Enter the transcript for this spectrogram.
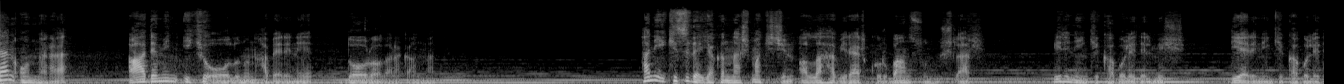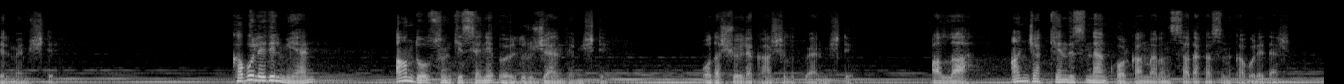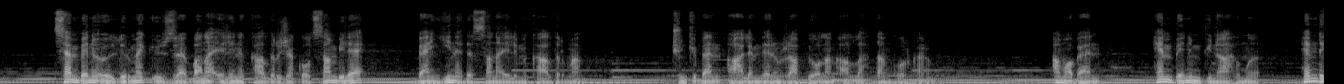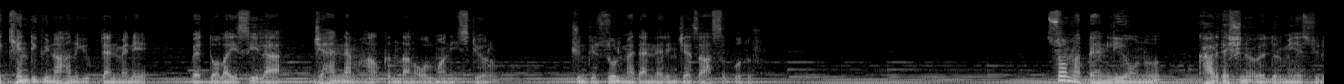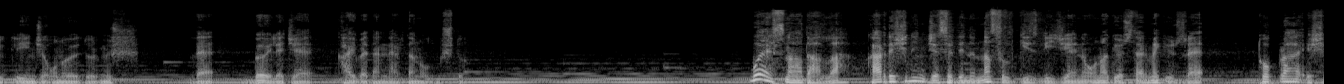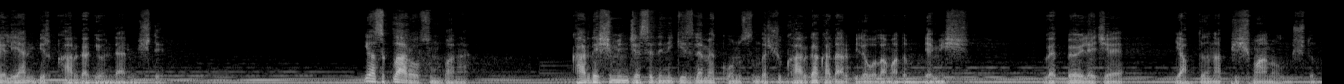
Sen onlara Adem'in iki oğlunun haberini doğru olarak anlat. Hani ikisi de yakınlaşmak için Allah'a birer kurban sunmuşlar, birininki kabul edilmiş, diğerininki kabul edilmemişti. Kabul edilmeyen, andolsun ki seni öldüreceğim demişti. O da şöyle karşılık vermişti. Allah ancak kendisinden korkanların sadakasını kabul eder. Sen beni öldürmek üzere bana elini kaldıracak olsan bile ben yine de sana elimi kaldırmam. Çünkü ben alemlerin Rabbi olan Allah'tan korkarım. Ama ben hem benim günahımı hem de kendi günahını yüklenmeni ve dolayısıyla cehennem halkından olmanı istiyorum. Çünkü zulmedenlerin cezası budur. Sonra Benli onu kardeşini öldürmeye sürükleyince onu öldürmüş ve böylece kaybedenlerden olmuştu. Bu esnada Allah kardeşinin cesedini nasıl gizleyeceğini ona göstermek üzere toprağa eşeleyen bir karga göndermişti. Yazıklar olsun bana. Kardeşimin cesedini gizlemek konusunda şu karga kadar bile olamadım demiş ve böylece yaptığına pişman olmuştu.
